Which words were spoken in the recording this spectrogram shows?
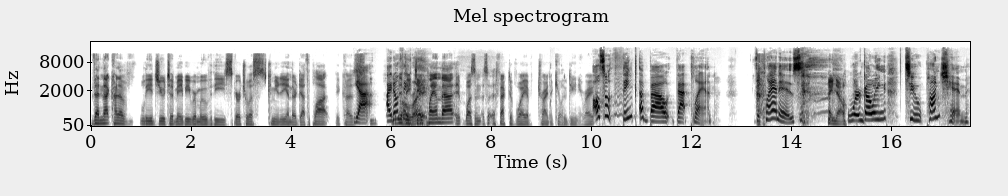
then that kind of leads you to maybe remove the spiritualist community and their death plot because yeah. I don't think. they Right. did plan that, it wasn't an effective way of trying to kill Houdini, right? Also, think about that plan. The plan is I know. we're going to punch him,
